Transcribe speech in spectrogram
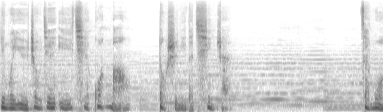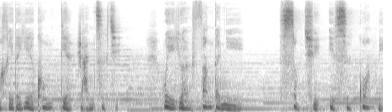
因为宇宙间一切光芒都是你的亲人，在墨黑的夜空点燃自己，为远方的你送去一丝光明，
